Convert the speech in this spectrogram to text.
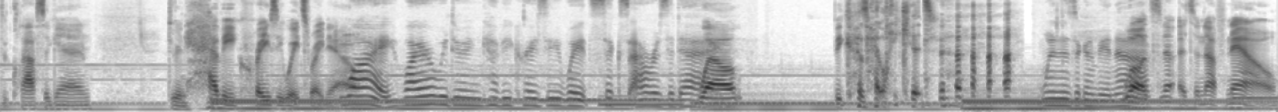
the class again. Doing heavy, crazy weights right now. Why? Why are we doing heavy, crazy weights six hours a day? Well, because I like it. when is it going to be enough? Well, it's no, it's enough now,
